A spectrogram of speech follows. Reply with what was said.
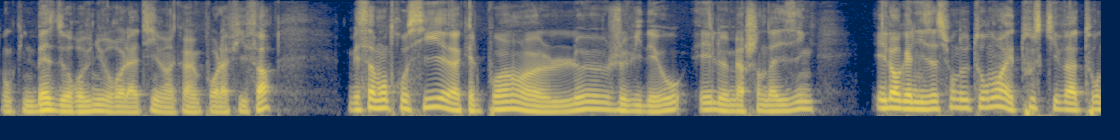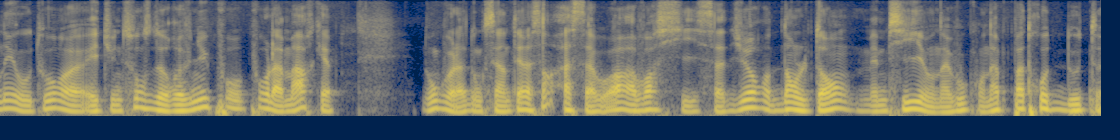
Donc une baisse de revenus relative hein, quand même pour la FIFA. Mais ça montre aussi à quel point euh, le jeu vidéo et le merchandising et l'organisation de tournois et tout ce qui va tourner autour euh, est une source de revenus pour la marque. Donc voilà, donc c'est intéressant à savoir, à voir si ça dure dans le temps, même si on avoue qu'on n'a pas trop de doutes.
